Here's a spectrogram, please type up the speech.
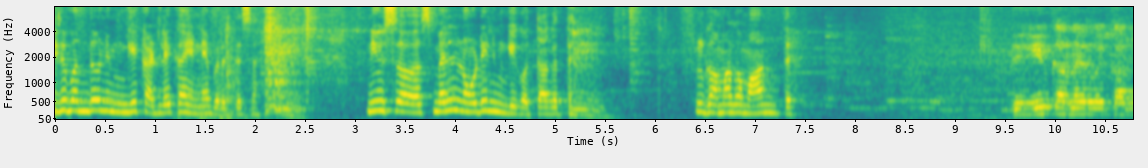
ಇದು ಬಂದು ನಿಮಗೆ ಕಡಲೆಕಾಯಿ ಎಣ್ಣೆ ಬರುತ್ತೆ ಸರ್. ನೀವು ಸ ಸ್ಮೆಲ್ ನೋಡಿ ನಿಮಗೆ ಗೊತ್ತಾಗುತ್ತೆ. ಫುಲ್ ಘಮ ಘಮ ಅಂತೆ. ಏನ್ ಕಾರಣ ಇರ್ಬೇಕು ಕಾರಣ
